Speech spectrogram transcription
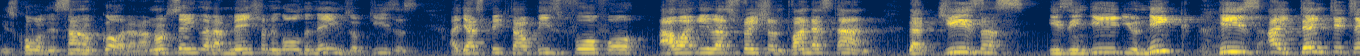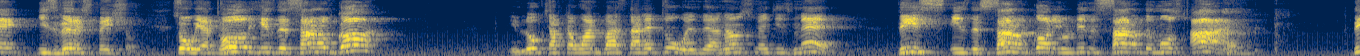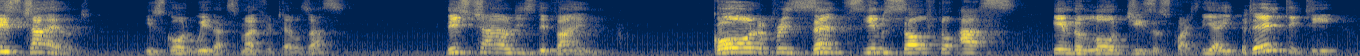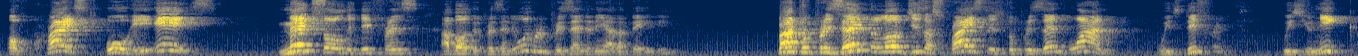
he's called the Son of God. And I'm not saying that I'm mentioning all the names of Jesus. I just picked out these four for our illustration to understand that Jesus is indeed unique. His identity is very special. So we are told he's the Son of God. In Luke chapter 1, verse 32, when the announcement is made, this is the Son of God, he will be the Son of the Most High. This child is God with us, Matthew tells us. This child is divine. God presents himself to us in the Lord Jesus Christ. The identity of Christ, who he is, makes all the difference about the present. We wouldn't present any other baby. But to present the Lord Jesus Christ is to present one who is different, who is unique,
